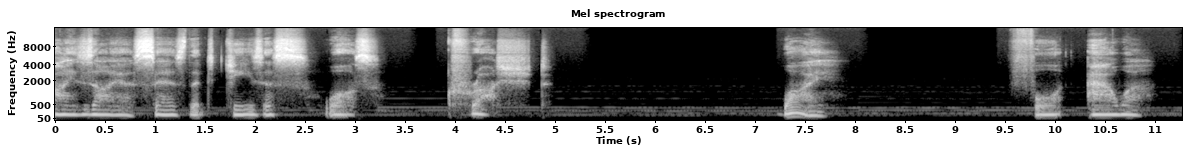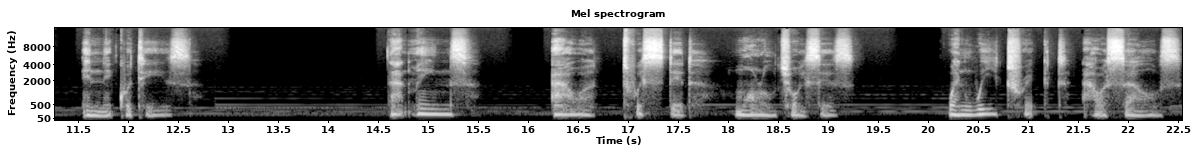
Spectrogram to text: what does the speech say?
Isaiah says that Jesus was crushed. Why? For our iniquities. That means our twisted moral choices when we tricked ourselves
